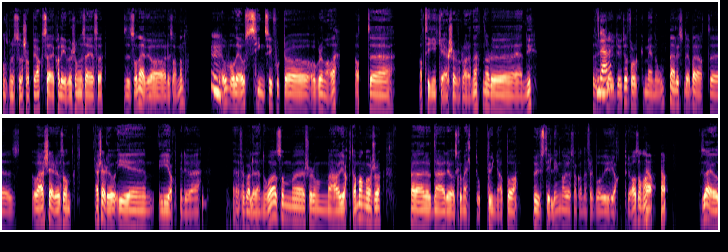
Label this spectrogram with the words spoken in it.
noen som har lyst til å på jakt, så er det kaliber, som du sier. Så, så sånn er vi jo alle sammen. Det er Mm. jo, og det er jo sinnssykt fort å, å glemme det. At, eh, at ting ikke er selvforklarende når du er ny. Altså, Det er det. det er jo ikke at folk mener noe ondt, men liksom, det er bare at eh, Og jeg ser det jo sånn Jeg ser det jo i, i jaktmiljøet, eh, for å kalle det noe, som eh, selv om jeg har jakta mange år, så har jeg drevet jeg og skulle meldt opp hunder på, på utstilling, og vi har snakka om det før på jaktprøver og sånn. Ja, ja. så er jo,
